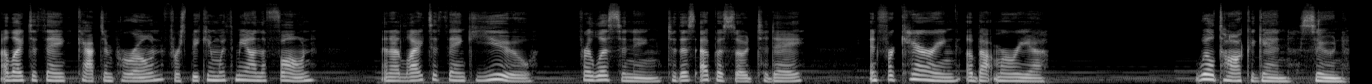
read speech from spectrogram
I'd like to thank Captain Perron for speaking with me on the phone, and I'd like to thank you for listening to this episode today and for caring about Maria. We'll talk again soon.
